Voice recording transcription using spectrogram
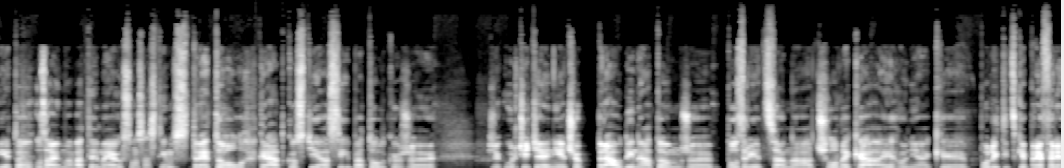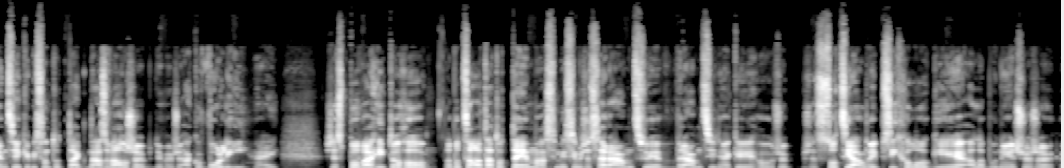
je to zaujímavá téma, ja už som sa s tým stretol. V krátkosti asi iba toľko, že že určite je niečo pravdy na tom, že pozrieť sa na človeka a jeho nejaké politické preferencie, keby som to tak nazval, že neviem, že ako volí, hej, že z povahy toho, lebo celá táto téma si myslím, že sa rámcuje v rámci nejakého, že, že sociálnej psychológie alebo niečo, že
